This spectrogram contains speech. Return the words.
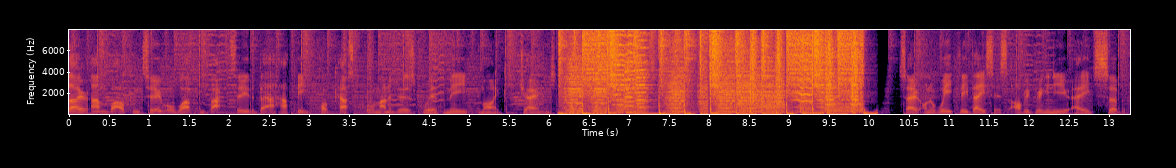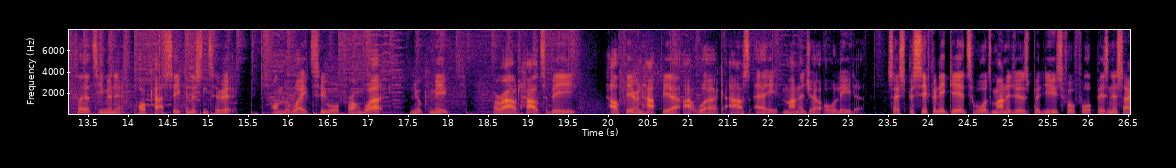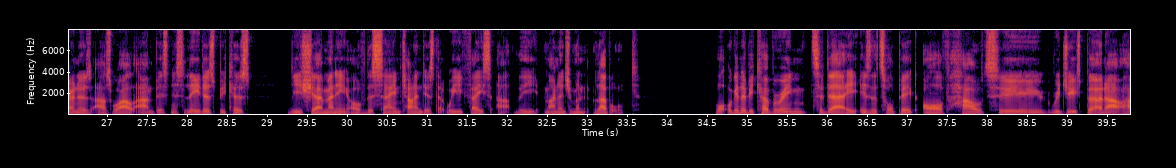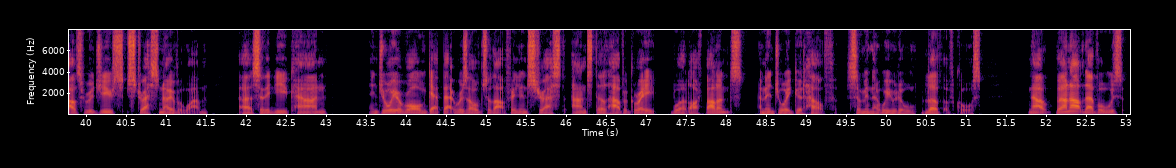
Hello and welcome to, or welcome back to, the Better Happy podcast for managers with me, Mike Jones. So, on a weekly basis, I'll be bringing you a sub 30 minute podcast so you can listen to it on the way to or from work, in your commute, around how to be healthier and happier at work as a manager or leader. So, specifically geared towards managers, but useful for business owners as well and business leaders because you share many of the same challenges that we face at the management level. What we're going to be covering today is the topic of how to reduce burnout, how to reduce stress and overwhelm uh, so that you can enjoy your role, get better results without feeling stressed, and still have a great work life balance and enjoy good health, something that we would all love, of course. Now, burnout levels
